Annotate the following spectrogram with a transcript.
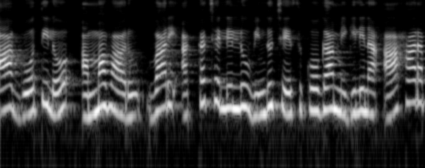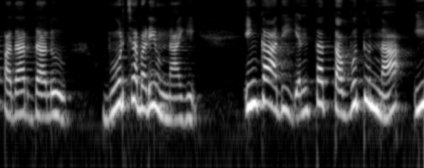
ఆ గోతిలో అమ్మవారు వారి అక్క చెల్లెళ్ళు విందు చేసుకోగా మిగిలిన ఆహార పదార్థాలు బూర్చబడి ఉన్నాయి. ఇంకా అది ఎంత తవ్వుతున్నా ఈ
